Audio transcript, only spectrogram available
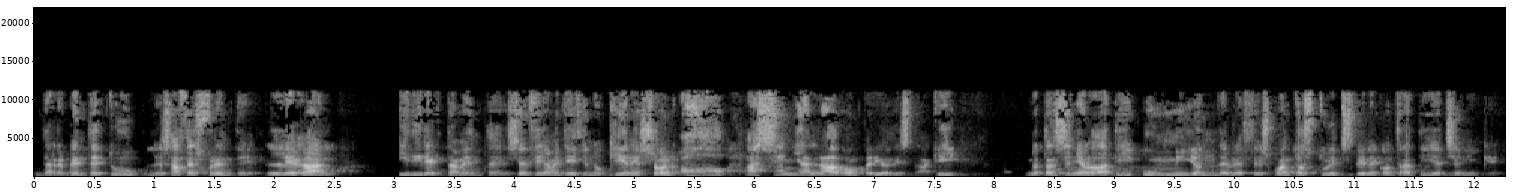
de repente tú les haces frente legal y directamente, sencillamente diciendo quiénes son, oh, has señalado a un periodista. Aquí no te han señalado a ti un millón de veces. ¿Cuántos tweets tiene contra ti Echenique?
